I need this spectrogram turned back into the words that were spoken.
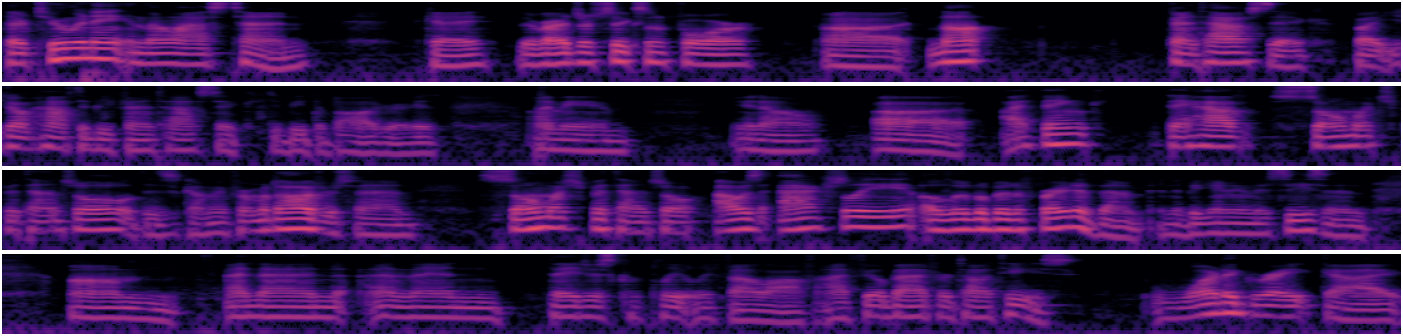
They're two and eight in their last ten. Okay, the Reds are six and four. Uh, not fantastic, but you don't have to be fantastic to beat the Padres. I mean, you know, uh, I think they have so much potential. This is coming from a Dodgers fan. So much potential. I was actually a little bit afraid of them in the beginning of the season, um, and then and then they just completely fell off. I feel bad for Tatis. What a great guy!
